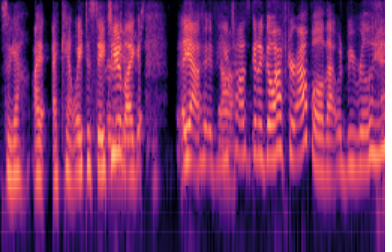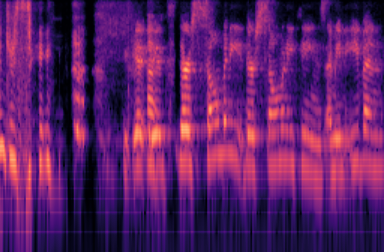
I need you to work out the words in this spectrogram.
so yeah, I, I can't wait to stay tuned. Like, yeah, if yeah. Utah's going to go after Apple, that would be really interesting. it, uh, it's there's so many there's so many things. I mean, even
